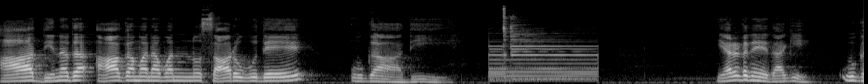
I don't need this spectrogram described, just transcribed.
ಆ ದಿನದ ಆಗಮನವನ್ನು ಸಾರುವುದೇ ಉಗಾದಿ. ಎರಡನೆಯದಾಗಿ ಉಘ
